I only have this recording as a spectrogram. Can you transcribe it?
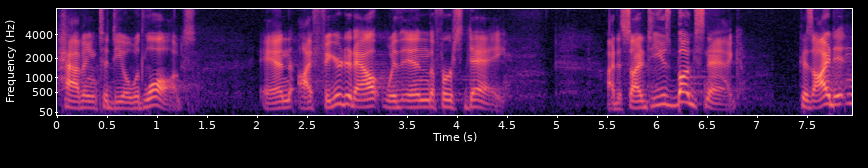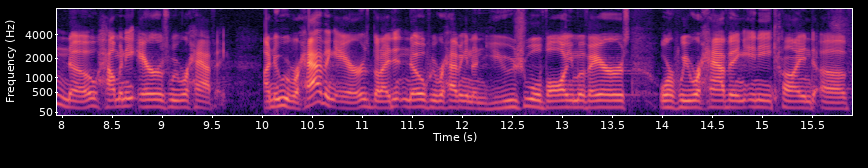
having to deal with logs. And I figured it out within the first day. I decided to use Bugsnag because I didn't know how many errors we were having. I knew we were having errors, but I didn't know if we were having an unusual volume of errors or if we were having any kind of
